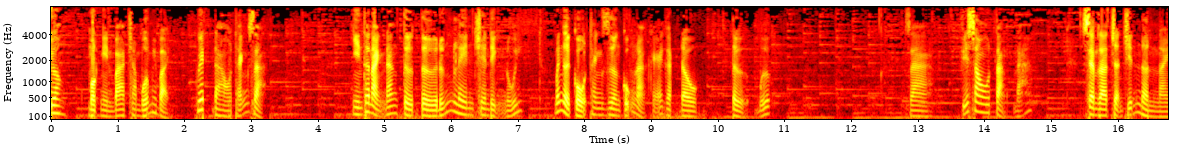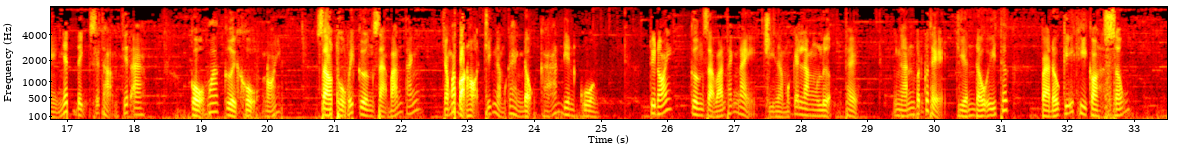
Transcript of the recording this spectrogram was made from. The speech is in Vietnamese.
Chương 1347 Huyết đào thánh giả. Nhìn thân ảnh đang từ từ đứng lên trên đỉnh núi, Mấy người cổ thanh dương cũng là khẽ gật đầu, Từ bước Ra Phía sau tảng đá. Xem ra trận chiến lần này nhất định sẽ thảm thiết A. Cổ hoa cười khổ nói, Giao thủ với cường giả bán thánh, Trong mắt bọn họ chính là một cái hành động khá điên cuồng. Tuy nói cường giả bán thánh này chỉ là một cái năng lượng thể nhưng hắn vẫn có thể chiến đấu ý thức và đấu kỹ khi còn sống.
